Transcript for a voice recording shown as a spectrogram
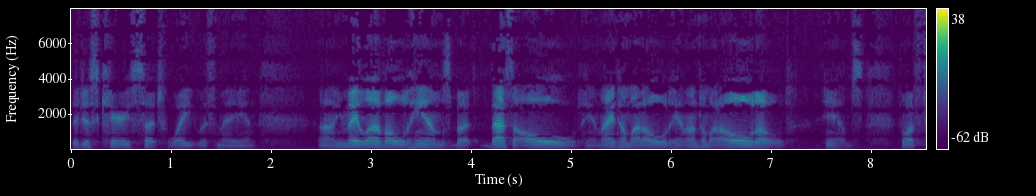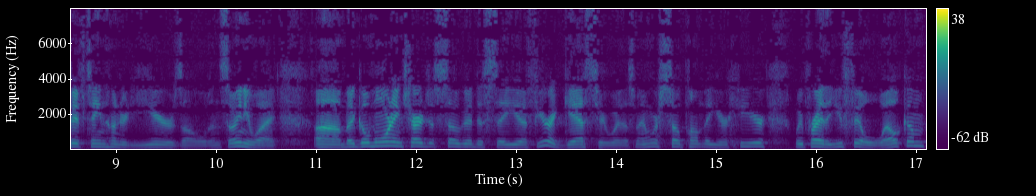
that just carries such weight with me. And uh, you may love old hymns, but that's an old hymn. I ain't talking about old hymn. I'm talking about old, old hymns. About 1,500 years old. And so anyway, uh, but good morning, church. It's so good to see you. If you're a guest here with us, man, we're so pumped that you're here. We pray that you feel welcome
